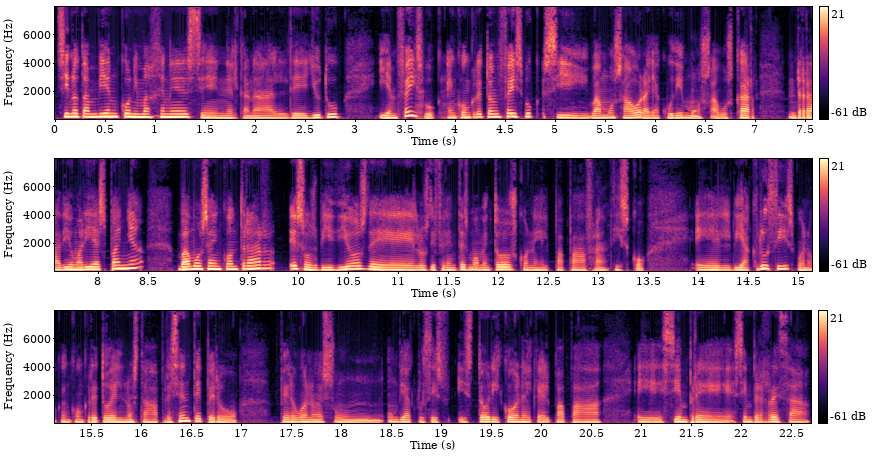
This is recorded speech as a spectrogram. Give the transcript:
sino también con imágenes en el canal de YouTube y en Facebook. En concreto en Facebook, si vamos ahora y acudimos a buscar Radio María España, vamos a encontrar esos vídeos de los diferentes momentos con el Papa Francisco. El Via Crucis, bueno, que en concreto él no estaba presente, pero, pero bueno, es un, un Via Crucis histórico en el que el Papa eh, siempre, siempre reza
